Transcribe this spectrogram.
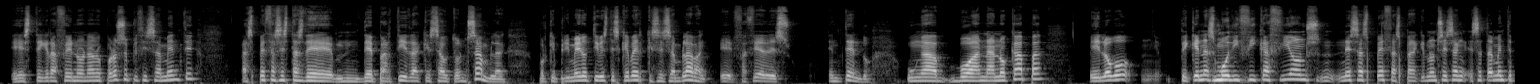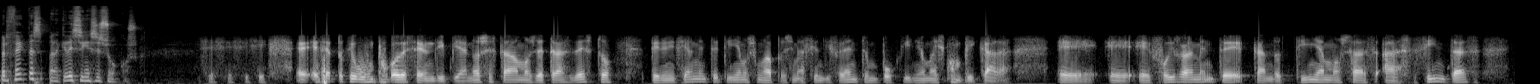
este grafeno nanoporoso precisamente as pezas estas de, de partida que se autoensamblan, porque primeiro tivestes que ver que se ensamblaban e eh, facíades, entendo, unha boa nanocapa e logo pequenas modificacións nesas pezas para que non sexan exactamente perfectas para que desen eses ocos. Sí, sí, sí, sí. Eh, é certo que hubo un pouco de serendipia. Nos estábamos detrás desto, pero inicialmente tiñamos unha aproximación diferente, un pouquiño máis complicada. E, e, e foi realmente cando tiñamos as, as cintas,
